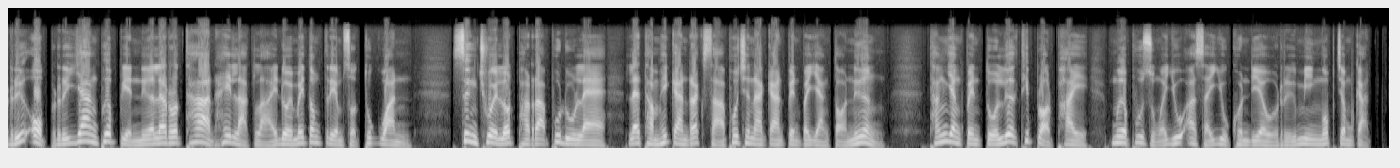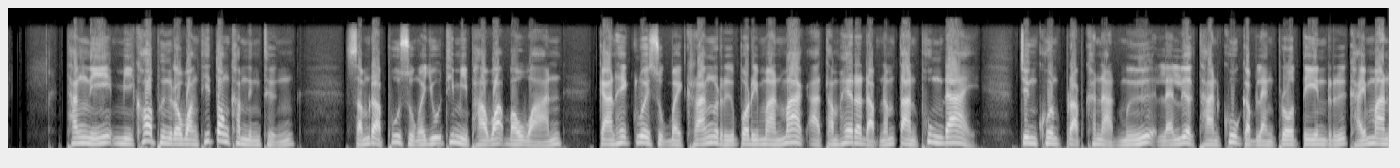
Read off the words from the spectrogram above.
หรืออบหรือย่างเพื่อเปลี่ยนเนื้อและรสชาติให้หลากหลายโดยไม่ต้องเตรียมสดทุกวัน ซึ่งช่วยลดภาระผู้ดูแล และทำให้การรักษาโภชนาการเป็นไปอย่างต่อเนื่อง ทั้งยังเป็นตัวเลือกที่ปลอดภัย เมื่อผู้สูงอายุอาศัยอยู่คนเดียว หรือมีงบจำกัด ทั้งนี้มีข้อพึงระวังที่ต้องคำนึงถึงสำหรับผู้สูงอายุที่มีภาวะเบาหวาน การให้กล้วยสุกใบครั้ง หรือปริมาณมากอาจทำให้ระดับน้ำตาลพุ่งได้ จึงควรปรับขนาดมื้อ และเลือกทานคู่กับแหล่งโปรตีนหรือไขมัน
